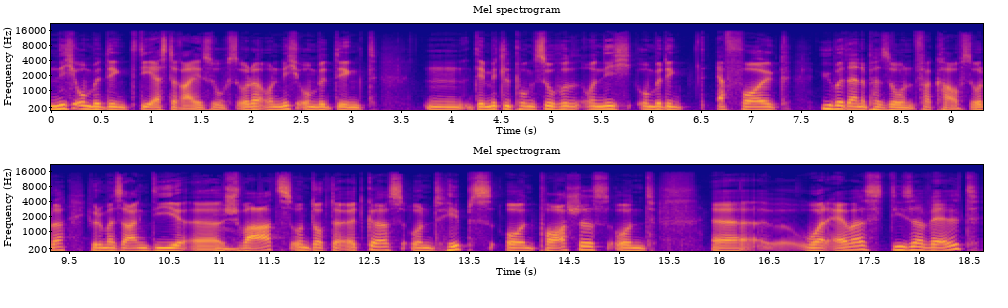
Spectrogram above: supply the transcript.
nicht unbedingt die erste Reihe suchst, oder? Und nicht unbedingt mh, hm, den Mittelpunkt suchen und nicht unbedingt Erfolg über deine Person verkaufst, oder? Ich würde mal sagen, die äh, mhm. Schwarz und Dr. Oetkers und Hips und Porsches und äh, whatevers dieser Welt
